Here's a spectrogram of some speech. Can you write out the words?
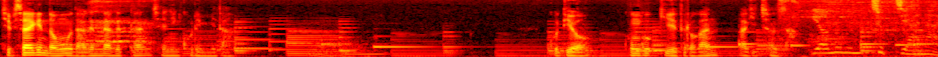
집사에겐 너무 나긋나긋한 제닝콜입니다. 곧이어 궁극기에 들어간 아기 천사. 영웅은 죽지 않아요.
